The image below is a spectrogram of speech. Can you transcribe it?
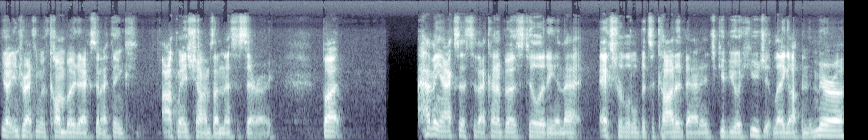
you know, interacting with combo decks, and I think Archmage Charm's unnecessary. But having access to that kind of versatility and that extra little bits of card advantage give you a huge leg up in the mirror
